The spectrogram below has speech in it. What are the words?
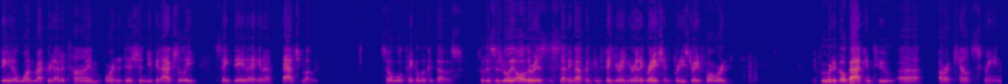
data one record at a time, or in addition, you could actually sync data in a batch mode. So we'll take a look at those. So this is really all there is to setting up and configuring your integration. Pretty straightforward. If we were to go back into uh, our account screen,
